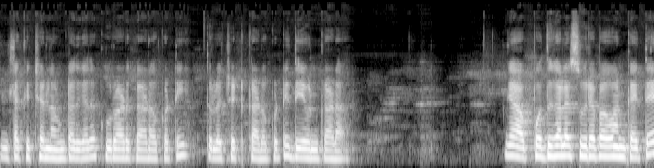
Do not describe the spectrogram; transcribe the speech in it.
ఇంట్లో కిచెన్లో ఉంటుంది కదా కూరాడు కాడ ఒకటి తుల చెట్టు కాడ ఒకటి దేవుని కాడ. ఇక పొద్దుగాల సూర్యభగవాన్కి అయితే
